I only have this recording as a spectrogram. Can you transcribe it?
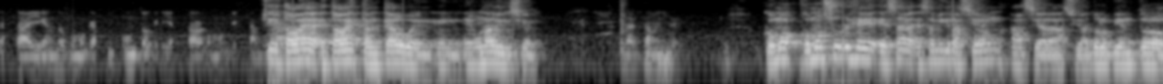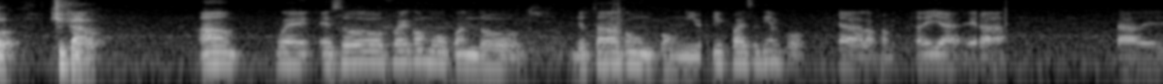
estaba llegando como que a mi punto, que ya estaba como que cambiando. Sí, estaba, estancado en, en, una división. Exactamente. ¿Cómo, cómo surge esa, esa migración hacia la ciudad de los vientos, Chicago? Ah, pues eso fue como cuando yo estaba con, con Iberis para ese tiempo, la familia de ella era, de...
